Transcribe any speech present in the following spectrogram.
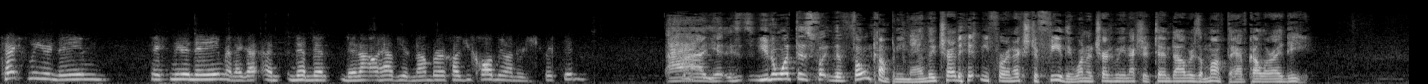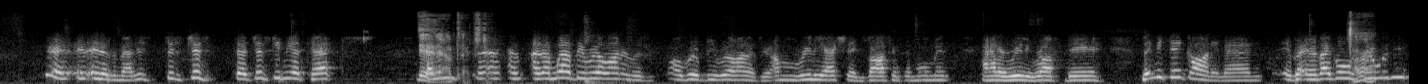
text me your name. Text me your name, and I got, and then then, then I'll have your number because you called me unrestricted. Ah, yeah. You know what? This the phone company, man, they try to hit me for an extra fee. They want to charge me an extra ten dollars a month to have caller ID. Yeah, it, it doesn't matter. Just just just, uh, just give me a text. Yeah, and, I'll text and, and- and I'm gonna be real honest with. I'll be real honest with you. I'm really actually exhausted at the moment. I had a really rough day. Let me think on it, man. If, if I go through right. with it,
